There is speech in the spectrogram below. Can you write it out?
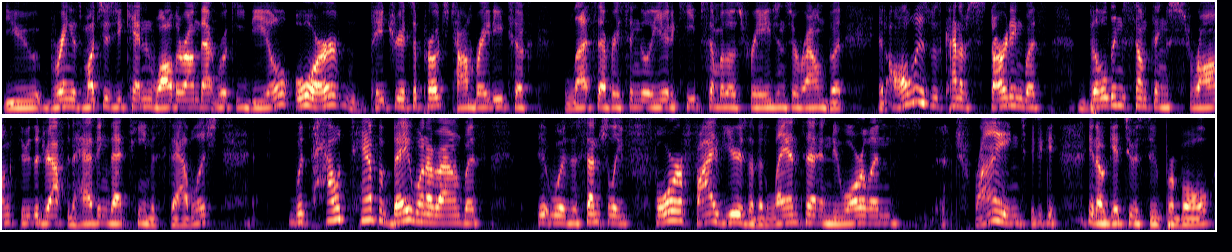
You bring as much as you can while they're on that rookie deal. Or Patriots approach, Tom Brady took less every single year to keep some of those free agents around. But it always was kind of starting with building something strong through the draft and having that team established. With how Tampa Bay went around with it was essentially four or five years of Atlanta and New Orleans trying to get, you know get to a Super Bowl,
